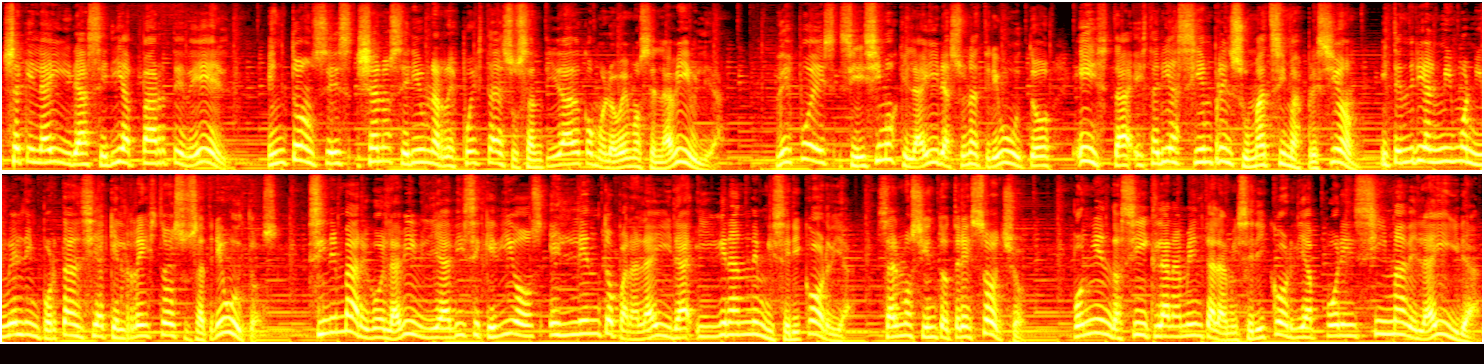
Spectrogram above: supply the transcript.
ya que la ira sería parte de Él. Entonces ya no sería una respuesta de su santidad como lo vemos en la Biblia. Después, si decimos que la ira es un atributo, esta estaría siempre en su máxima expresión y tendría el mismo nivel de importancia que el resto de sus atributos. Sin embargo, la Biblia dice que Dios es lento para la ira y grande misericordia. Salmo 103.8, poniendo así claramente a la misericordia por encima de la ira.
